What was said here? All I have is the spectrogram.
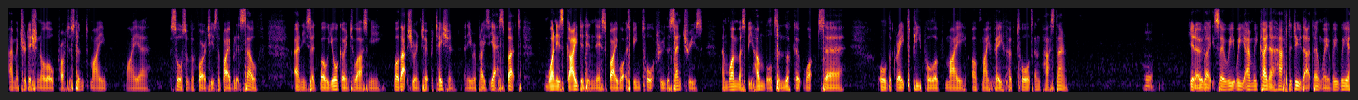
i'm a traditional old protestant. My my uh, source of authority is the bible itself. And he said well you're going to ask me well that's your interpretation. And he replies yes but one is guided in this by what has been taught through the centuries and one must be humble to look at what uh, all the great people of my of my faith have taught and passed down Yeah. you know like so we we and we kind of have to do that don't we we we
